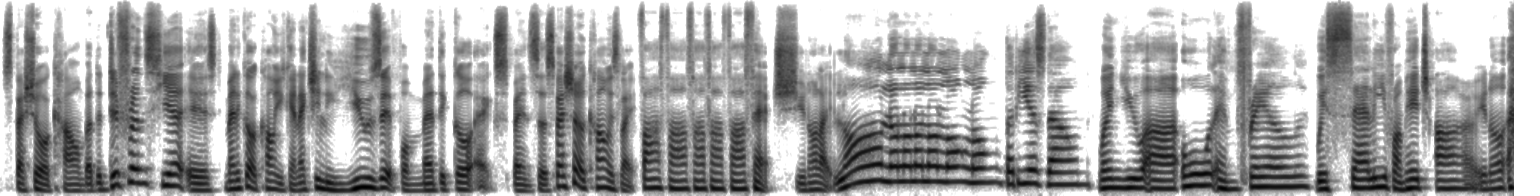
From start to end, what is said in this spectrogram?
special account. But the difference here is medical account, you can actually use it for medical expenses. Special account is like far, far, far, far, far fetch. You know, like long, long, long, long, long, long, long, 30 years down. When you are old and frail with Sally from HR, you know.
